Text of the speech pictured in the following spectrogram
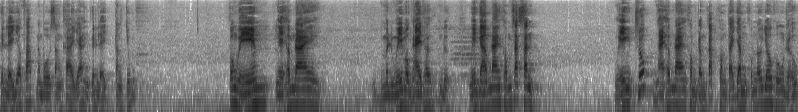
kính lễ giáo pháp. Nam mô sằng khai giá kính lễ tăng chúng. Con nguyện ngày hôm nay, mình nguyện một ngày thôi cũng được. Nguyện ngày hôm nay không sát sanh. Nguyện suốt ngày hôm nay không trộm cắp, không tài dâm, không nói dối, không uống rượu.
